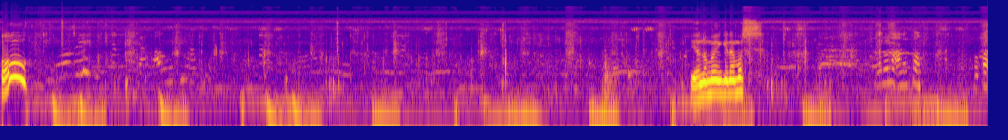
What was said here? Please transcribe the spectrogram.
Oh! Yan mo yung ginamos? Meron na ano to? Baka.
